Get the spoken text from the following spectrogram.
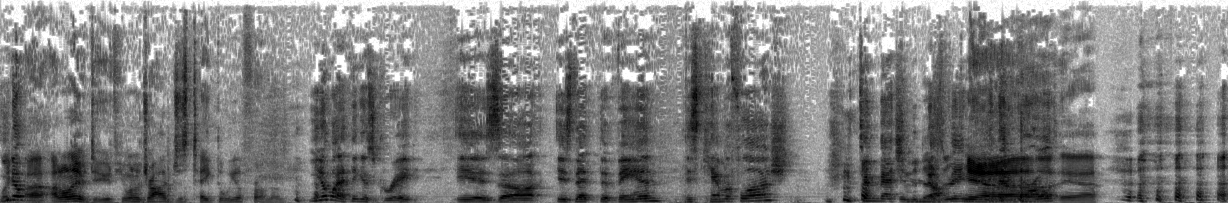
you know? Uh, I don't know, dude. If you want to drive, just take the wheel from him. You know what I think is great is uh, is that the van is camouflaged to match In the nothing desert? in that Yeah, world. yeah.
